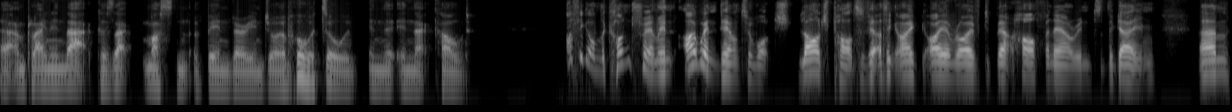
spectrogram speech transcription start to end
uh, and playing in that because that mustn't have been very enjoyable at all in the in that cold. I think on the contrary, I mean, I went down to watch large parts of it. I think I, I arrived about half an hour into the game. Um,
